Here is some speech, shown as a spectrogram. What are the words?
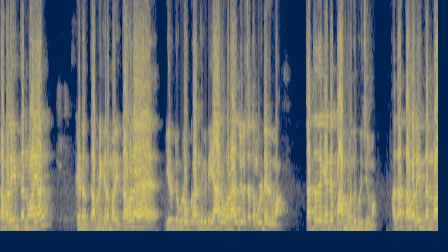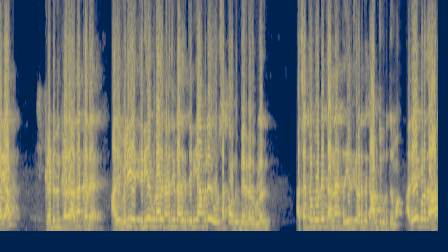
தவளையும் தன்வாயால் கெடும். அப்படிங்கிற மாதிரி. தவளை இருட்டுக்குள்ள உட்கார்ந்துக்கிட்டு யாரும் வராதுன்னு சொல்லி சத்தம் போட்டுட்டே இருக்குமா? சத்தத்தை கேட்டே பாம்பு வந்து பிடிச்சிருமா? அதான் தவளையும் தன்வாயால் கெடுன்னு கதை அதான் கதை. அது வெளியே தெரியக்கூடாதுன்னு நினைச்சுக்கிட்டு அதுக்கு தெரியாமலே ஒரு சத்தம் வந்துகிட்டே இருக்கு அதுக்குள்ள இருந்து. அது சத்தம் போட்டு தன்னை இருக்கிற இடத்த காமிச்சு கொடுத்துருமா. அதே போலதான்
